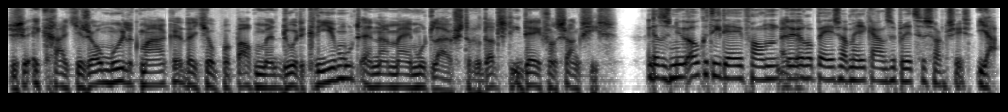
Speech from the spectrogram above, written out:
Dus ik ga het je zo moeilijk maken dat je op een bepaald moment door de knieën moet en naar mij moet luisteren. Dat is het idee van sancties. En dat is nu ook het idee van de Europese, Amerikaanse, Britse sancties. Ja,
